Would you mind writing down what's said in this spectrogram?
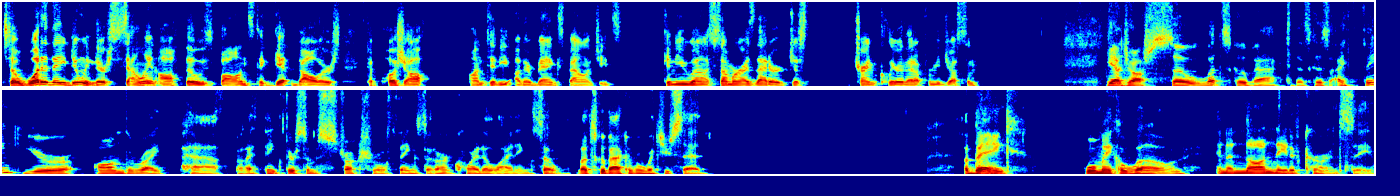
So what are they doing? They're selling off those bonds to get dollars to push off onto the other banks' balance sheets. Can you uh, summarize that or just try and clear that up for me, Justin? Yeah, Josh. So let's go back to this because I think you're on the right path, but I think there's some structural things that aren't quite aligning. So let's go back over what you said a bank will make a loan in a non-native currency.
